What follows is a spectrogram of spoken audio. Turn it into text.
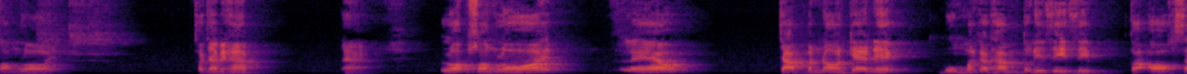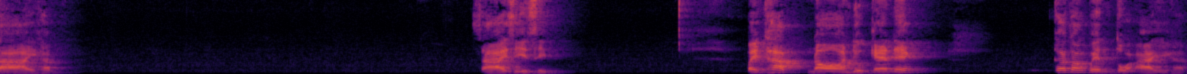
สองร้อยเข้าใจไหมครับลบสองร้อย แล้วจับมันนอนแกน x มุมมันกระทำตรงนี้สี่สิบก็ออกทรายครับทรายสี่สิบไปทับนอนอยู่แกนเอ็ก ก็ต้องเป็นตัวไอครับ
